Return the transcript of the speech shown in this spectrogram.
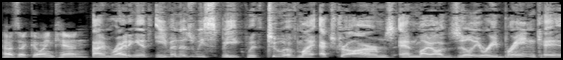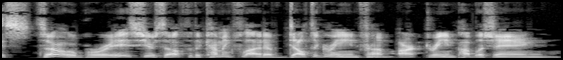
How's that going, Ken? I'm writing it even as we speak with two of my extra arms and my auxiliary brain case. So brace yourself for the coming flood of Delta Green from Arc Dream Publishing.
